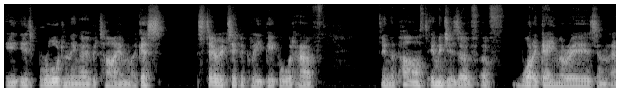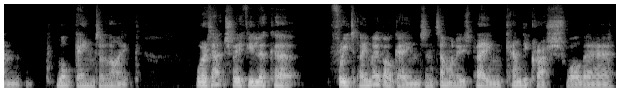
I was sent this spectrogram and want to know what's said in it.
is broadening over time. I guess stereotypically people would have in the past images of, of what a gamer is and, and what games are like. Whereas actually if you look at free to play mobile games and someone who's playing Candy Crush while they're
